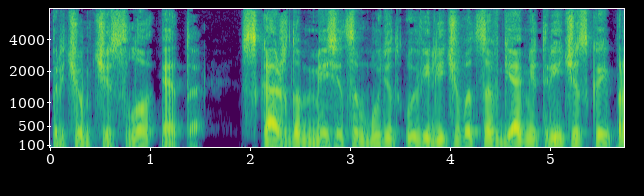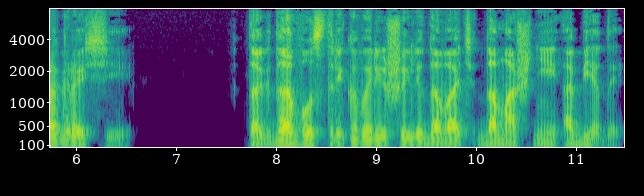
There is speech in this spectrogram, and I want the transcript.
Причем число это с каждым месяцем будет увеличиваться в геометрической прогрессии. Тогда Востриковы решили давать домашние обеды.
